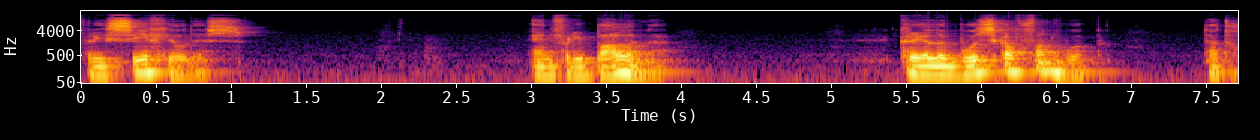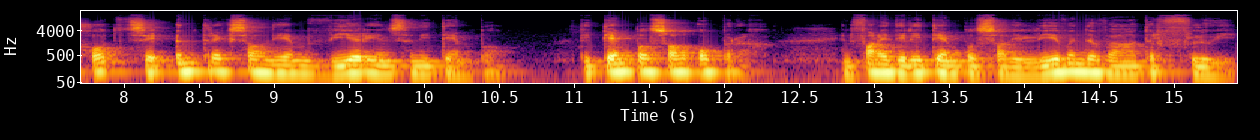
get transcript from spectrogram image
Vir die seëgildes en vir die ballinge kry hulle boodskap van hoop dat God sy intrek sal neem weer eens in die tempel. Die tempel sal oprig en vanuit hierdie tempel sal die lewende water vloei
